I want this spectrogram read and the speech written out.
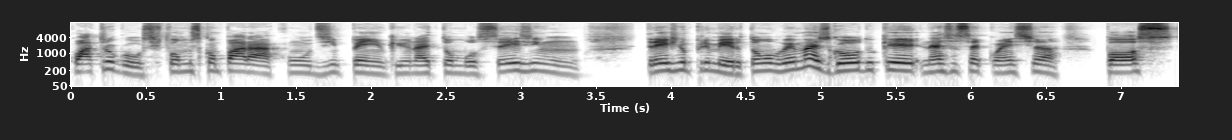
quatro gols. Se formos comparar com o desempenho que o United tomou seis em um, três no primeiro, tomou bem mais gol do que nessa sequência pós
